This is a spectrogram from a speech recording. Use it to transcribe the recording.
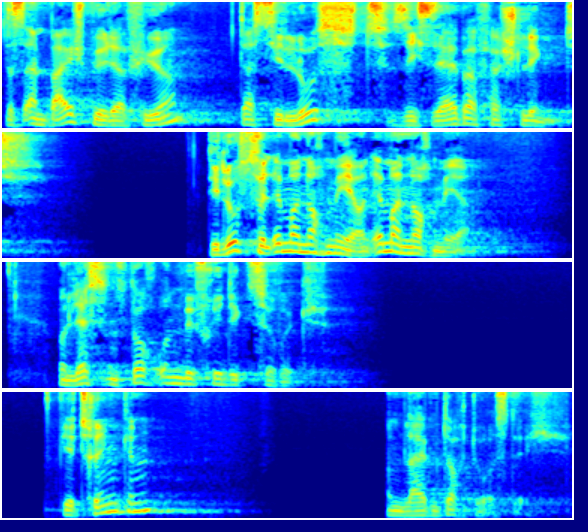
Das ist ein Beispiel dafür, dass die Lust sich selber verschlingt. Die Lust will immer noch mehr und immer noch mehr und lässt uns doch unbefriedigt zurück. Wir trinken und bleiben doch durstig.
